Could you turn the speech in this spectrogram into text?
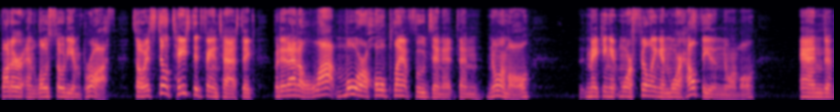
butter and low sodium broth. So it still tasted fantastic, but it had a lot more whole plant foods in it than normal, making it more filling and more healthy than normal. And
